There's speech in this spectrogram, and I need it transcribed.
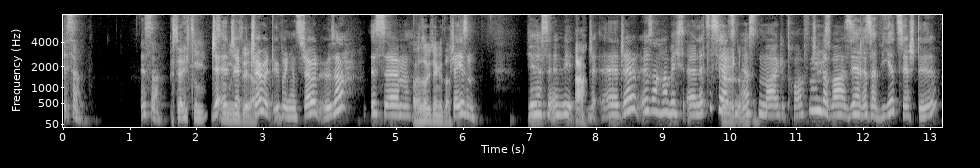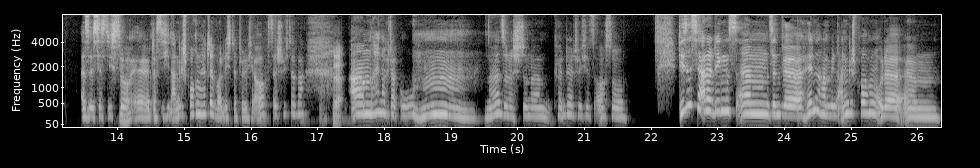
Ist er. Ist er. Ist der echt so ein, Ja, so ein Riese, ja. Jared übrigens. Jared Oeser ist. Ähm, was habe ich denn gesagt? Jason. Hier hast du irgendwie. Ah. Äh, Jared Oeser habe ich äh, letztes Jahr Jared zum Oeser. ersten Mal getroffen. Da war er sehr reserviert, sehr still. Also ist jetzt nicht so, Mhm. äh, dass ich ihn angesprochen hätte, weil ich natürlich auch sehr schüchtern war. Ja. Ähm, da habe ich noch gedacht, oh, hm, ne, so eine Stunde könnte natürlich jetzt auch so. Dieses Jahr allerdings ähm, sind wir hin, haben ihn angesprochen oder ähm,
